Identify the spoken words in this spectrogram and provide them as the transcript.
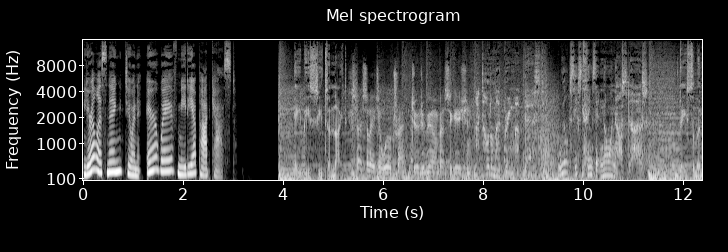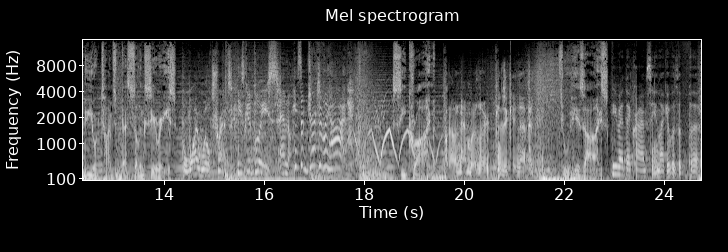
You're listening to an Airwave Media Podcast. ABC Tonight. Special Agent Will Trent, Georgia Bureau investigation. I told him I'd bring my best. Will sees things that no one else does. Based on the New York Times best-selling series. But why Will Trent? He's good police, and he's objectively hot. See crime. Put out an Amber Alert. There's a kidnapping. Through his eyes. He read that crime scene like it was a book.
